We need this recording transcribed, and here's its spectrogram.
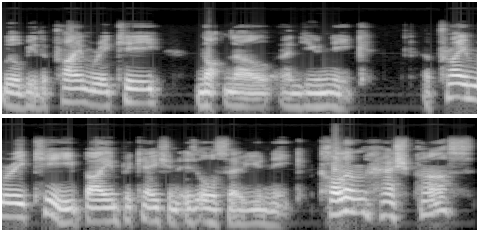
will be the primary key, not null and unique. A primary key by implication is also unique. Column hash pass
